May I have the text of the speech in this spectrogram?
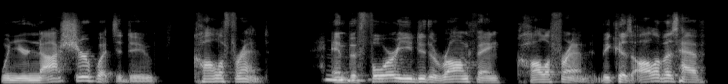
when you're not sure what to do, call a friend. And mm-hmm. before you do the wrong thing, call a friend because all of us have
